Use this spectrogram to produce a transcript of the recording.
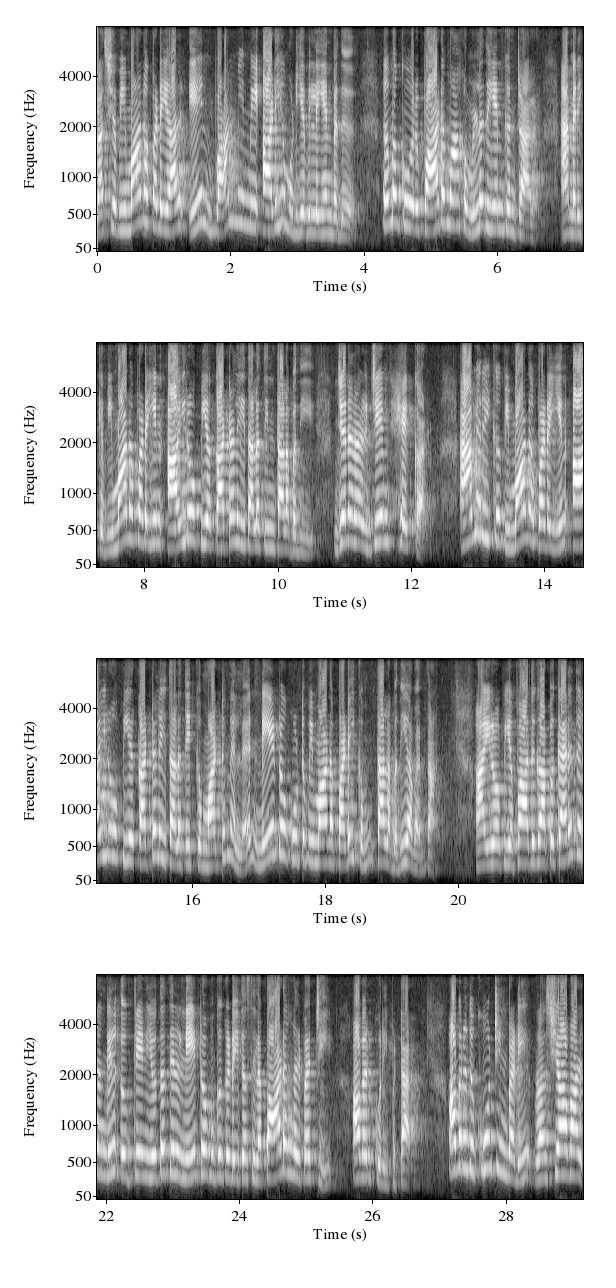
ரஷ்ய விமானப்படையால் ஏன் வான்மீன்மை அடைய முடியவில்லை என்பது? எமக்கு ஒரு பாடமாக உள்ளது என்கின்றார். அமெரிக்க விமானப்படையின் ஐரோப்பிய கட்டளை தளத்தின் தளபதி ஜெனரல் ஜேம்ஸ் ஹேக்கர். அமெரிக்க விமானப்படையின் ஐரோப்பிய கட்டளை தளத்திற்கு மட்டுமல்ல நேட்டோ கூட்டு விமானப்படைக்கும் தளபதி அவர்தான். ஐரோப்பிய பாதுகாப்பு கருத்தரங்கில் உக்ரைன் யுத்தத்தில் நேட்டோவுக்கு கிடைத்த சில பாடங்கள் பற்றி அவர் குறிப்பிட்டார். அவரது கூற்றின்படி ரஷ்யாவால்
